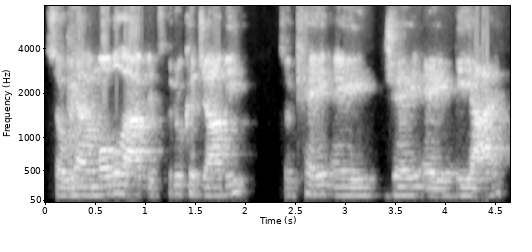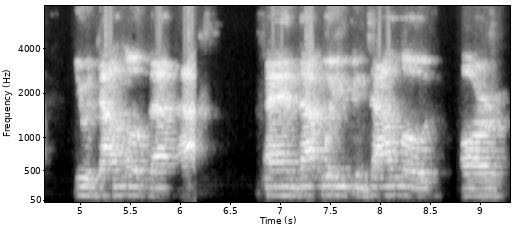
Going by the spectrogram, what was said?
So we have a mobile app. It's through Kajabi. So K A J A B I. You would download that app, and that way you can download our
